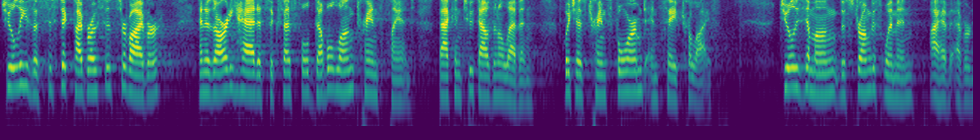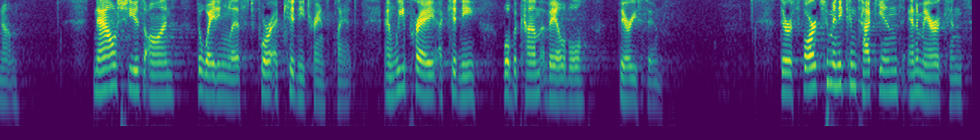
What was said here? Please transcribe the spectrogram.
Julie's a cystic fibrosis survivor and has already had a successful double lung transplant back in 2011, which has transformed and saved her life. Julie's among the strongest women I have ever known. Now she is on the waiting list for a kidney transplant, and we pray a kidney will become available very soon. There is far too many Kentuckians and Americans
